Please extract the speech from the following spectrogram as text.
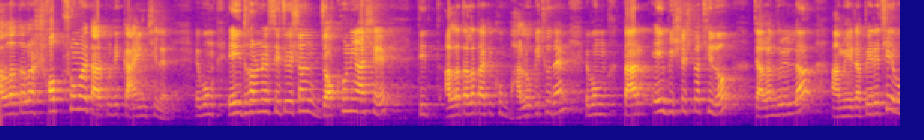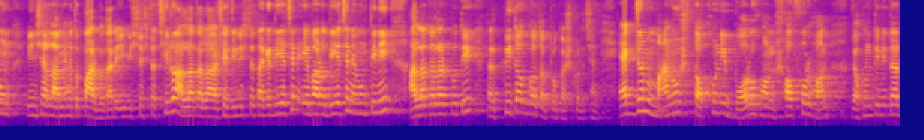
আল্লাহ তালা সবসময় তার প্রতি কাইম ছিলেন এবং এই ধরনের সিচুয়েশন যখনই আসে আল্লাহ তালা তাকে খুব ভালো কিছু দেন এবং তার এই বিশ্বাসটা ছিল যে আলহামদুলিল্লাহ আমি এটা পেরেছি এবং ইনশাল্লাহ আমি হয়তো পারব। তার এই বিশ্বাসটা ছিল, আল্লাহ তালা সেই জিনিসটা তাকে দিয়েছেন, এবারও দিয়েছেন এবং তিনি আল্লাহ তালার প্রতি তার কৃতজ্ঞতা প্রকাশ করেছেন। একজন মানুষ তখনই বড় হন, সফল হন, যখন তিনি তার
